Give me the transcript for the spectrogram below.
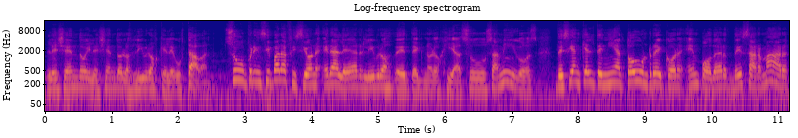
leyendo y leyendo los libros que le gustaban. Su principal afición era leer libros de tecnología. Sus amigos decían que él tenía todo un récord en poder desarmar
